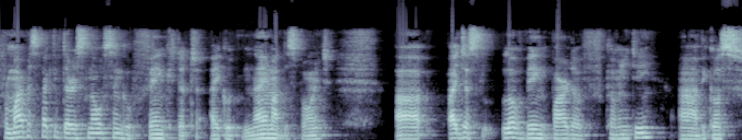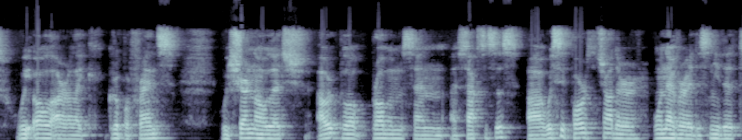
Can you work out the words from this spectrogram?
from my perspective, there is no single thing that I could name at this point. Uh, I just love being part of community uh, because we all are like group of friends. We share knowledge, our problems and uh, successes. Uh, we support each other whenever it is needed,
